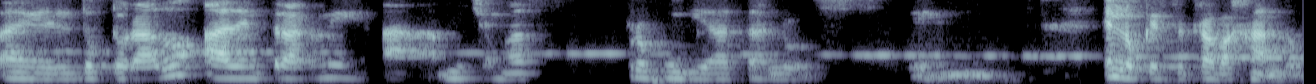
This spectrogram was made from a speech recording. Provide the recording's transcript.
el, doctorado a adentrarme a mucha más profundidad los, en, lo que estoy trabajando.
